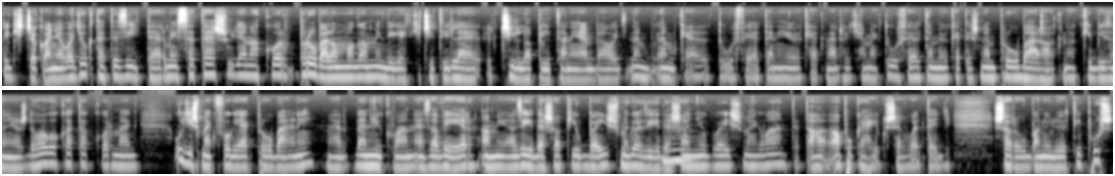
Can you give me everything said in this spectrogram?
mégiscsak anya vagyok, tehát ez így természetes, ugyanakkor próbálom magam mindig egy kicsit így lecsillapítani ebbe, hogy nem, nem kell túlfélteni őket, mert hogyha meg túlféltem őket, és nem próbálhatnak ki bizonyos dolgokat, akkor meg úgyis meg fogják próbálni, mert bennük van ez a vér, ami az édesapjukba is, meg az édesanyjukba is megvan, tehát a apukájuk se volt egy sarokban ülő típus,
